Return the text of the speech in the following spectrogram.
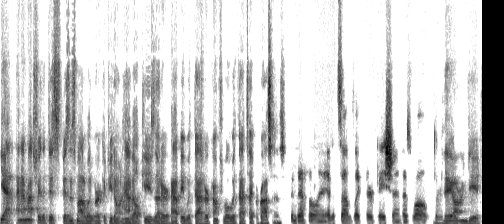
Yeah. And I'm not sure that this business model would work if you don't have LPs that are happy with that or comfortable with that type of process. Definitely. And it sounds like they're patient as well. They are indeed.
